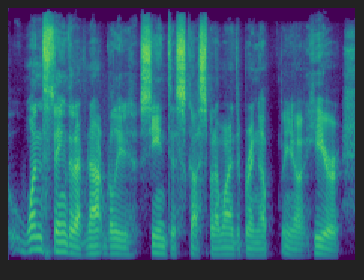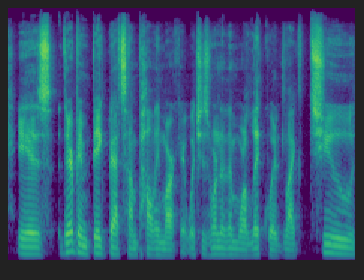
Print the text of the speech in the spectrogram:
one thing that I've not really seen discussed, but I wanted to bring up, you know, here is there have been big bets on Polymarket, which is one of the more liquid, like two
